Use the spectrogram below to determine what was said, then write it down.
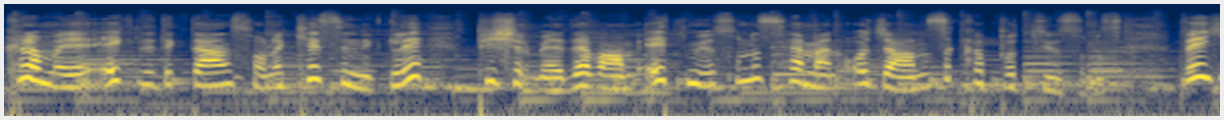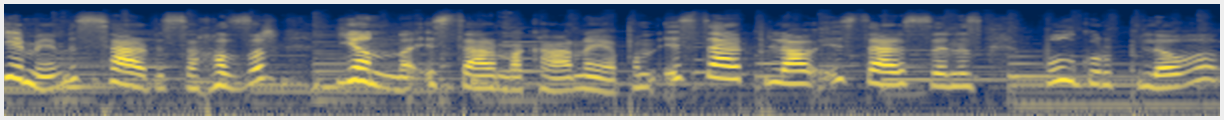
kremayı ekledikten sonra kesinlikle pişirmeye devam etmiyorsunuz. Hemen ocağınızı kapatıyorsunuz. Ve yemeğimiz servise hazır. Yanına ister makarna yapın, ister pilav, isterseniz bulgur pilavı.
